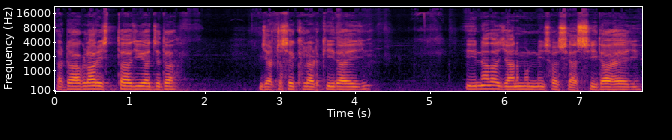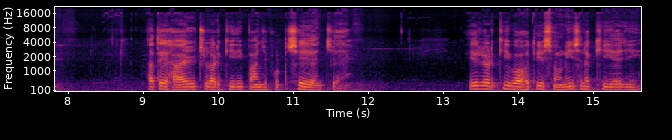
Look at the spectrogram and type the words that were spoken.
ਸਾਡਾ ਅਗਲਾ ਰਿਸ਼ਤਾ ਜੀ ਅੱਜ ਦਾ ਜੱਟ ਸਿੱਖ ਲੜਕੀ ਦਾ ਹੈ ਜੀ। ਇਹਨਾਂ ਦਾ ਜਨਮ 1986 ਦਾ ਹੈ ਜੀ ਅਤੇ ਹਾਈਟ ਲੜਕੀ ਦੀ 5 ਫੁੱਟ 6 ਇੰਚ ਹੈ। ਇਹ ਲੜਕੀ ਬਹੁਤ ਹੀ ਸੋਹਣੀ ਸੁਨੱਖੀ ਹੈ ਜੀ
